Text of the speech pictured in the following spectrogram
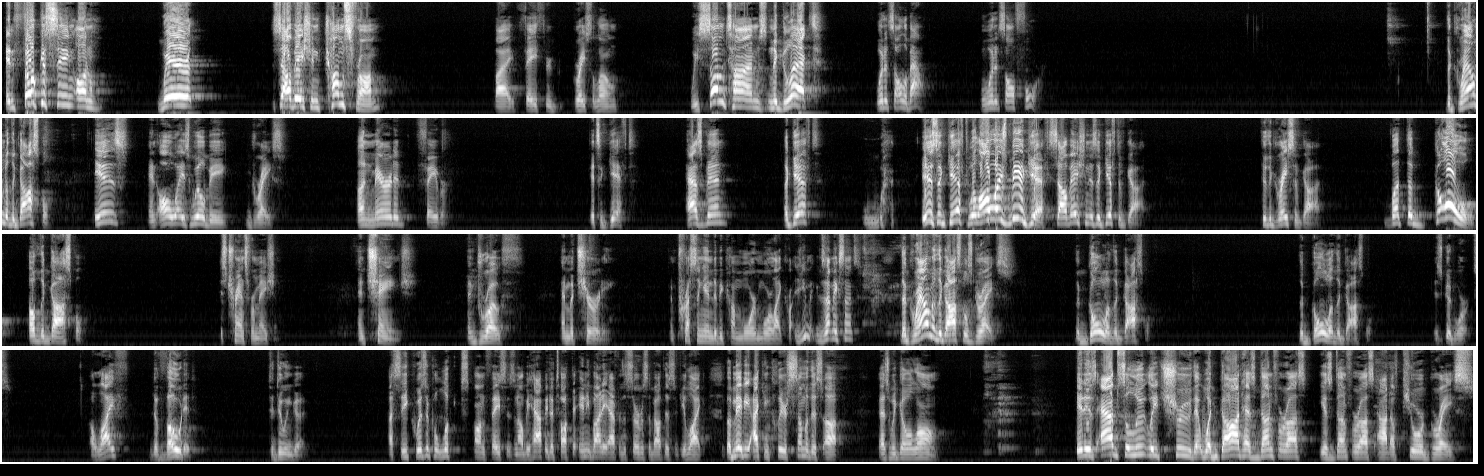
In focusing on where salvation comes from by faith through grace alone, we sometimes neglect what it's all about, what it's all for. The ground of the gospel is and always will be grace, unmerited favor. It's a gift. Has been a gift, is a gift, will always be a gift. Salvation is a gift of God through the grace of God. But the goal of the gospel is transformation and change and growth and maturity and pressing in to become more and more like Christ. Does that make sense? The ground of the gospel is grace. The goal of the gospel, the goal of the gospel is good works. A life devoted to doing good. I see quizzical looks on faces, and I'll be happy to talk to anybody after the service about this if you like. But maybe I can clear some of this up as we go along. It is absolutely true that what God has done for us is done for us out of pure grace.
